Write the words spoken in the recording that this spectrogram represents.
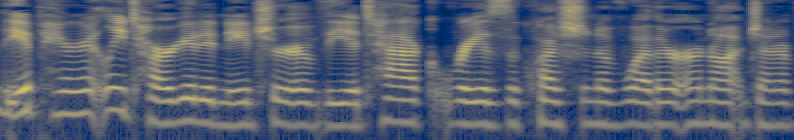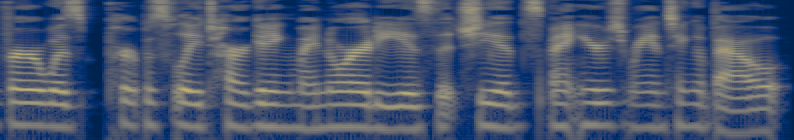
The apparently targeted nature of the attack raised the question of whether or not Jennifer was purposefully targeting minorities that she had spent years ranting about.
